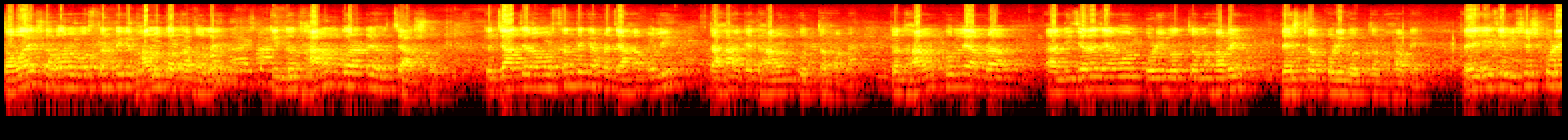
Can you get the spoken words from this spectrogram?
সবাই সবার অবস্থান থেকে ভালো কথা বলে, কিন্তু ধারণ করাটাই হচ্ছে আসল। তো যার যার অবস্থান থেকে আমরা যাহা বলি তাহা আগে ধারণ করতে হবে। তো ধারণ করলে আমরা নিজেরা যেমন পরিবর্তন হবে, দেশটাও পরিবর্তন হবে। তো এই যে বিশেষ করে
